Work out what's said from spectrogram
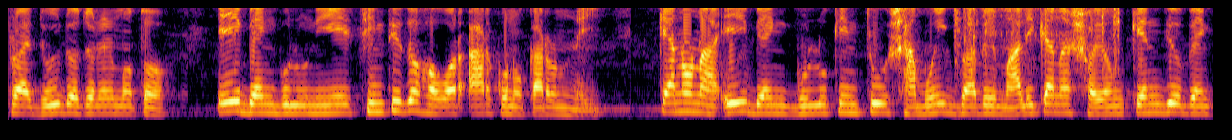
প্রায় দুই ডজনের মতো। এই ব্যাংকগুলো নিয়ে চিন্তিত হওয়ার আর কোনো কারণ নেই। কেননা এই ব্যাংকগুলো কিন্তু সাময়িকভাবে মালিকানা স্বয়ং কেন্দ্রীয় ব্যাংক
